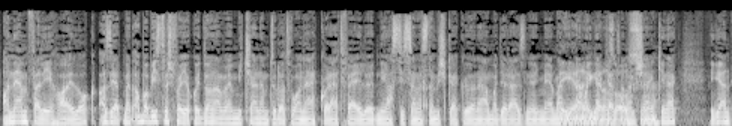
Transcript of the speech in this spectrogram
a nem felé hajlok, azért, mert abba biztos vagyok, hogy Donovan Mitchell nem tudott volna ekkorát fejlődni, azt hiszem, ezt nem is kell külön elmagyarázni, hogy miért, mert igen, nem, hogy neked, hanem senkinek. Igen,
